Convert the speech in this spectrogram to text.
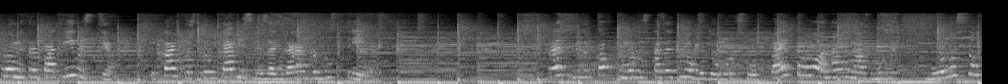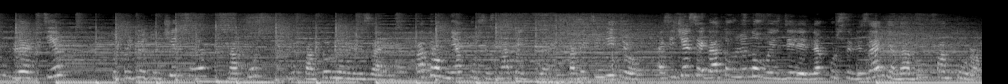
кроме кропотливости, и кажется, что руками связать гораздо быстрее. Про эту безрукавку можно сказать много добрых слов, поэтому курс двухфантурного вязания. Подробнее о курсе смотрите под этим видео. А сейчас я готовлю новое изделие для курса вязания на двух фантурах.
